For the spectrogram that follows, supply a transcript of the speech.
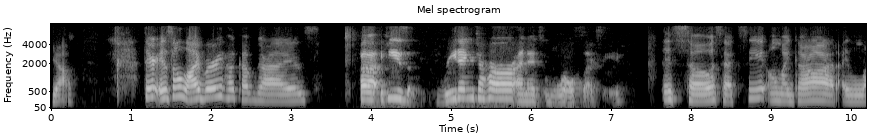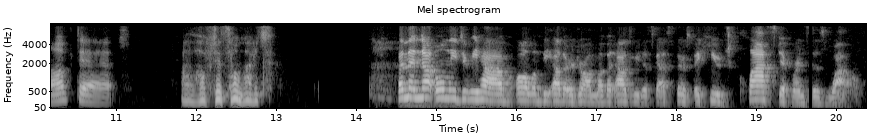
Yeah. There is a library hookup, guys. Uh, he's reading to her, and it's real sexy. It's so sexy. Oh my god, I loved it. I loved it so much. And then not only do we have all of the other drama, but as we discussed, there's a huge class difference as well.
